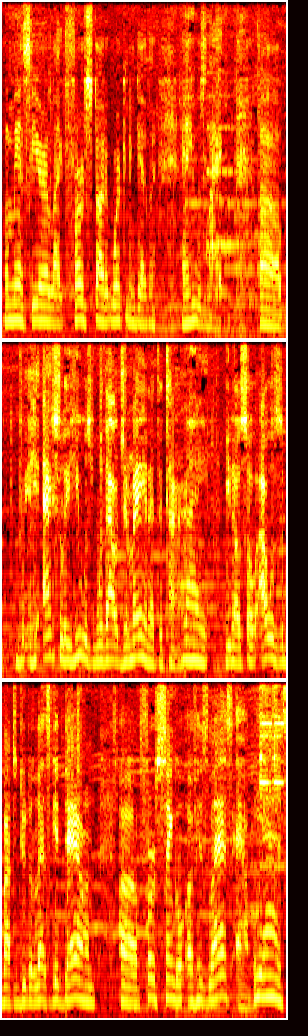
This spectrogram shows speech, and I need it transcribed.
when me and Ciara like first started working together, and he was like, uh, actually he was without Jermaine at the time. Right. You know, so I was about to do the Let's Get Down uh, first single of his last album. Yes.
